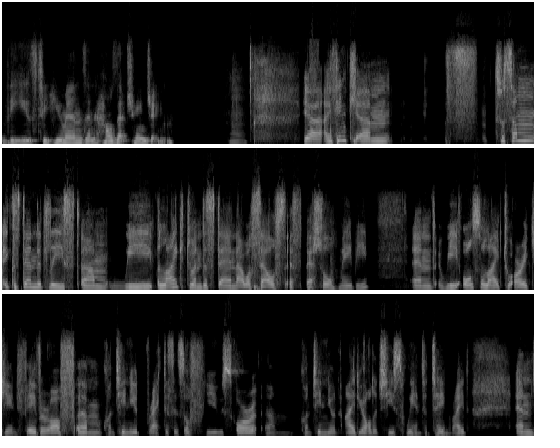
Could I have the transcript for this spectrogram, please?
these to humans, and how's that changing? Hmm. Yeah, I think um, to some extent at least, um, we like to understand ourselves as special, maybe. And we also like to argue in favor of um, continued practices of use or um, continued ideologies we entertain, right? And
